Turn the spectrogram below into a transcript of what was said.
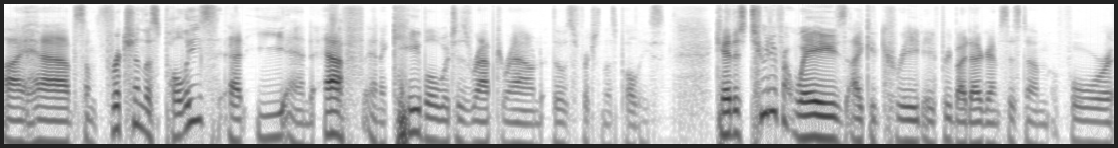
I have some frictionless pulleys at E and F and a cable which is wrapped around those frictionless pulleys. Okay, there's two different ways I could create a free body diagram system for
